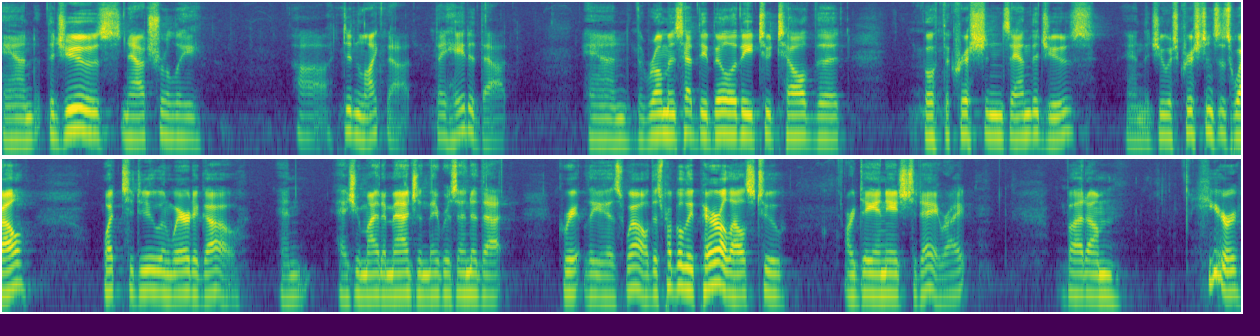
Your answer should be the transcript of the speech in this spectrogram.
and the Jews naturally uh, didn't like that. They hated that, and the Romans had the ability to tell the both the Christians and the Jews, and the Jewish Christians as well, what to do and where to go. And as you might imagine, they resented that greatly as well. There's probably parallels to our day and age today, right? But um, here,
